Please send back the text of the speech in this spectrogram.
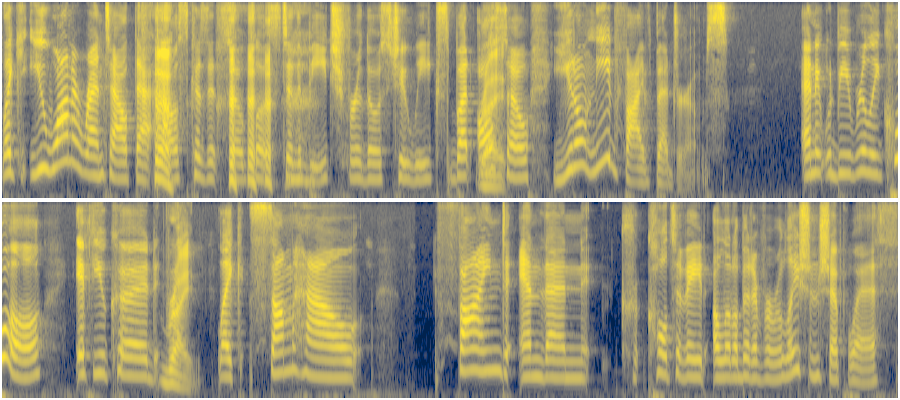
Like you want to rent out that house because it's so close to the beach for those two weeks, but Right. also you don't need five bedrooms. And it would be really cool if you could Right. like somehow find and then c- cultivate a little bit of a relationship with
